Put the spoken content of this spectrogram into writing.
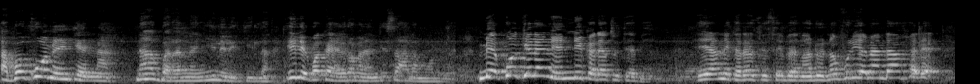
a bɔ ko min kɛ na n'a gbara na ɲi le le k'i la i le bɔ ka ɲɛ yɔrɔ min na n tɛ s'a la mɔgɔ la mɛ ko kelen nin ni ka da tu tɛ bi e y'a ni ka da tu se bɛn na don nafolo ye bɛ n da fɛ dɛ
